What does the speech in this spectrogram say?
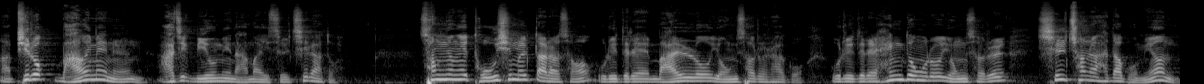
아, 비록 마음에는 아직 미움이 남아 있을지라도 성령의 도우심을 따라서 우리들의 말로 용서를 하고 우리들의 행동으로 용서를 실천을 하다 보면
